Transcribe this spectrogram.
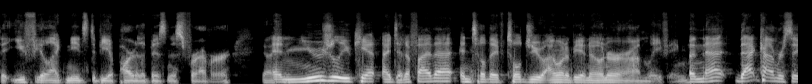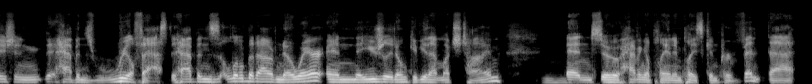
that you feel like needs to be a part of the business forever. Gotcha. And usually you can't identify that until they've told you I want to be an owner or I'm leaving. And that that conversation happens real fast. It happens a little bit out of nowhere and they usually don't give you that much time. Mm-hmm. And so having a plan in place can prevent that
